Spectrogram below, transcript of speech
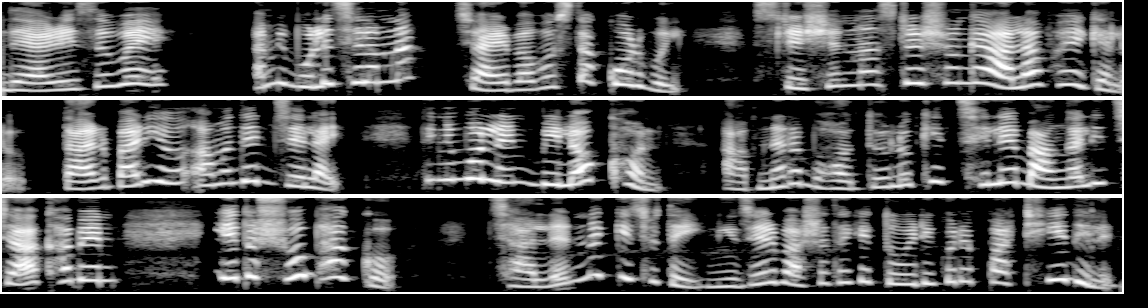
there is way আমি বলেছিলাম না, চায়ের ব্যবস্থা করবই। স্টেশন মাস্টারের সঙ্গে আলাপ হয়ে গেল, তার বাড়িও আমাদের জেলায়। তিনি বললেন, বিলক্ষণ, আপনারা ভদ্রলোকের ছেলে বাঙালি চা খাবেন, এ তো সৌভাগ্য। ছাড়লেন না কিছুতেই, নিজের বাসা থেকে তৈরি করে পাঠিয়ে দিলেন।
